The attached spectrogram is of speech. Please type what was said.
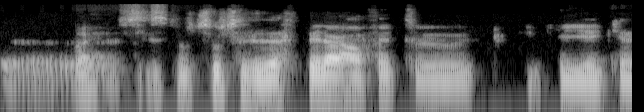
ouais. c'est sur ces aspects-là en fait euh, qu'il y a,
